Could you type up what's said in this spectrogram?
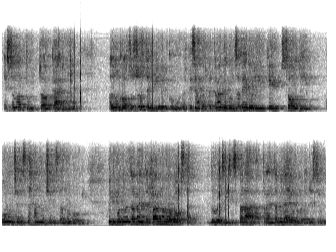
E soprattutto, Carmine, ad un costo sostenibile per il comune, perché siamo perfettamente consapevoli che soldi o non ce ne stanno o ce ne stanno pochi. Quindi fondamentalmente fare una proposta dove si, si sparava 30.000 euro per la gestione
